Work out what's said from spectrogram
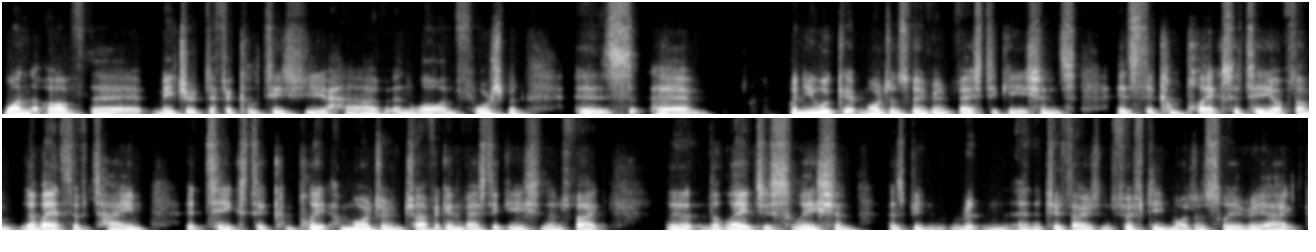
one of the major difficulties you have in law enforcement is um, when you look at modern slavery investigations, it's the complexity of them, the length of time it takes to complete a modern traffic investigation. In fact, the, the legislation has been written in the 2015 Modern Slavery Act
